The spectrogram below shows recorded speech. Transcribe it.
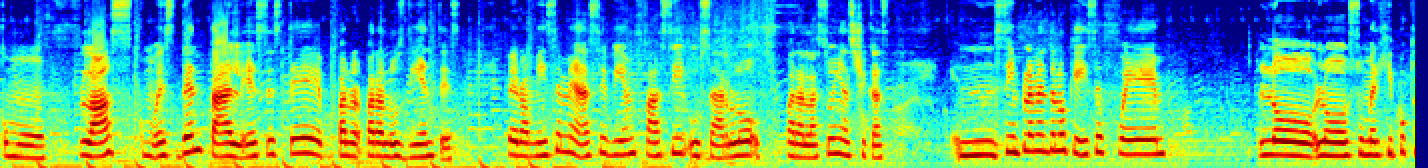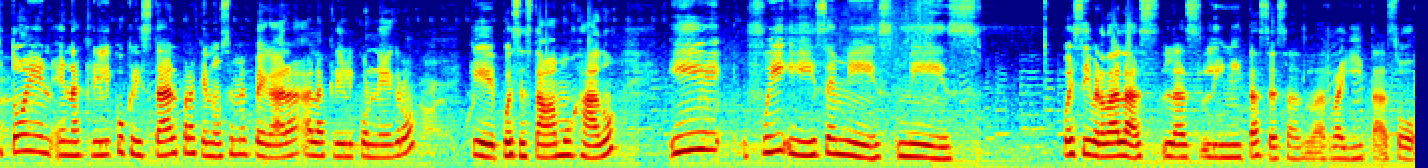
como floss, como es dental, es este para, los dientes. Pero a mí se me hace bien fácil usarlo para las uñas, chicas. Simplemente lo que hice fue lo, lo sumergí poquito en, en, acrílico cristal para que no se me pegara al acrílico negro que pues estaba mojado y fui y hice mis, mis, pues sí, ¿verdad? Las, las linitas esas, las rayitas o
